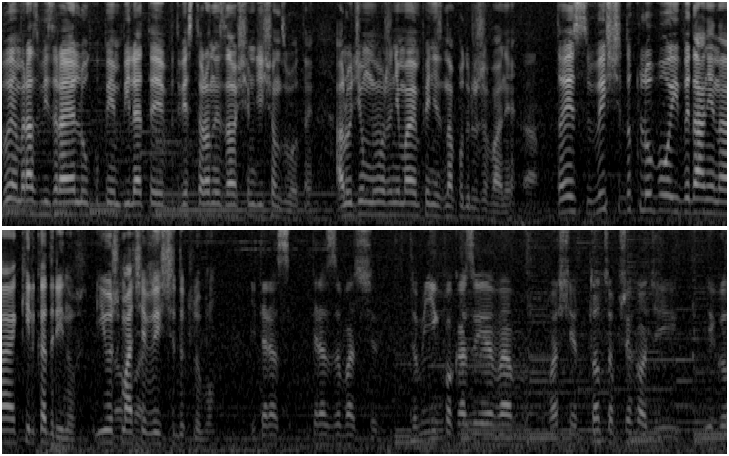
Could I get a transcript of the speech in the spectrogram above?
byłem raz w Izraelu, kupiłem bilety w dwie strony za 80 zł, a ludzie mówią, że nie mają pieniędzy na podróżowanie. Tak. To jest wyjście do klubu i wydanie na kilka drinów i już No macie wyjście do klubu. Teraz, teraz zobaczcie, Dominik pokazuje Wam właśnie to, co przechodzi. Jego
